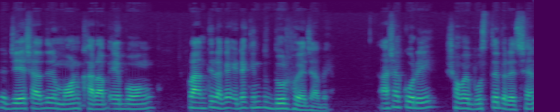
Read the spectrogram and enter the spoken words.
যে সারাদিন মন খারাপ এবং ক্লান্তি লাগে, এটা কিন্তু দূর হয়ে যাবে। আশা করি সবাই বুঝতে পেরেছেন।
